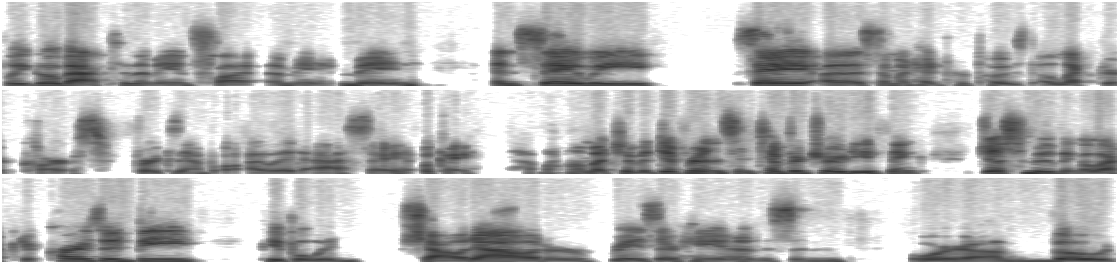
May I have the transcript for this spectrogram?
if we go back to the main slide, uh, main, main and say we say uh, someone had proposed electric cars, for example, I would ask, say, okay, how, how, much of a difference in temperature do you think just moving electric cars would be? People would shout out or raise their hands and or um, vote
